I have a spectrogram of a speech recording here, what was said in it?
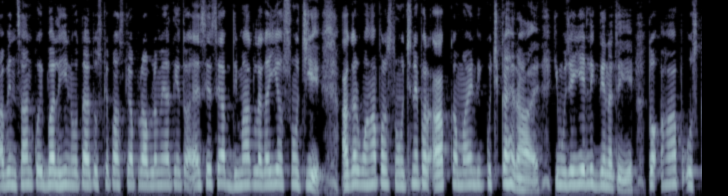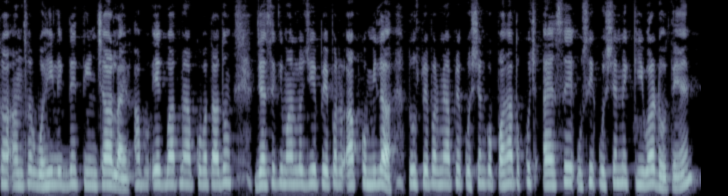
अब इंसान कोई बलहीन होता है तो उसके पास क्या प्रॉब्लम आती है? तो ऐसे ऐसे आप दिमाग लगाइए और सोचिए। अगर वहाँ पर सोचने पर आपका माइंड कुछ कह रहा है कि मुझे ये लिख देना चाहिए तो आप उसका आंसर वही लिख दें, तीन चार लाइन। अब एक बात मैं आपको बता दूँ, जैसे कि मान लो ये पेपर आपको मिला तो उस पेपर में आपने क्वेश्चन को पढ़ा तो कुछ ऐसे उसी क्वेश्चन में कीवर्ड होते हैं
